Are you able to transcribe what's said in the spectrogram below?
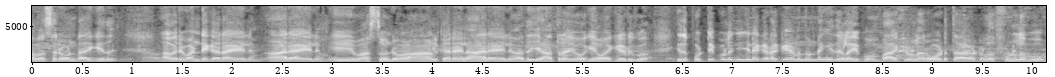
അവസരം ഉണ്ടാക്കിയത്? അവർ വണ്ടിക്കാരായാലും ആരായാലും ഈ വസ്തുവിന്റെ ആൾക്കാരായാലും ആരായാലും അത് യാത്രായോഗ്യമാക്കി എടുക്കുക. ഇത് പൊട്ടിപ്പൊളിഞ്ഞ് ഇങ്ങനെ കിടക്കുകയാണെന്നുണ്ടെങ്കിൽ ഇത് ഇളകി പോകും ബാക്കിയുള്ള റോഡ് താഴോട്ടുള്ള ഫുള്ള് പോകും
